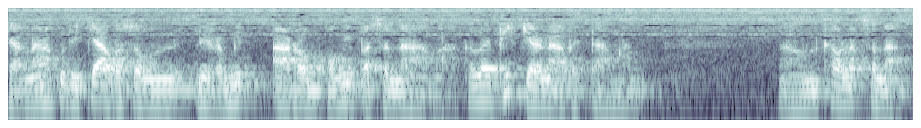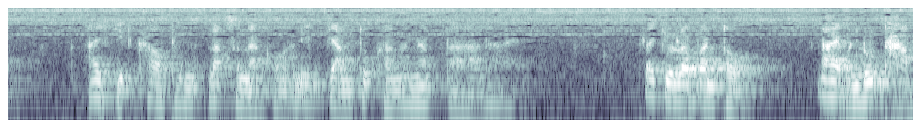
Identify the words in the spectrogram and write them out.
จากนั้นพระพุทธเจ้าก็ทรงนิรมิตอารมณ์ของวิปัสสนามา ก็เลยพิจารณาไปตามนั้นมันเข้าลักษณะให้จิตเข้าถึงลักษณะของอนิจจังทุกขังอนัตตาได้พระจุลปันถกได้บรรลุธรรม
